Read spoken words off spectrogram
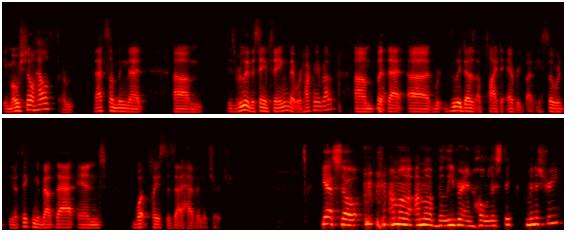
emotional health or that's something that um, is really the same thing that we're talking about, um, but yeah. that uh, really does apply to everybody. So we're you know thinking about that and what place does that have in the church? Yeah, so I'm a I'm a believer in holistic ministry.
